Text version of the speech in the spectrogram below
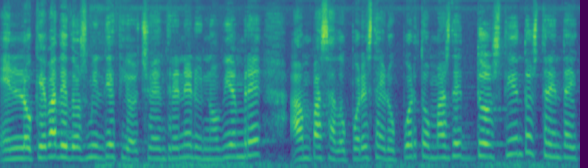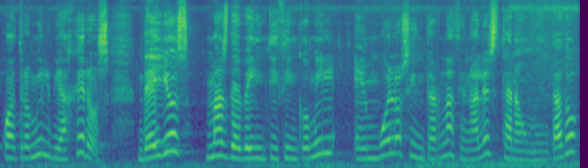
En lo que va de 2018, entre enero y noviembre, han pasado por este aeropuerto más de 234.000 viajeros, de ellos más de 25.000 en vuelos internacionales que han aumentado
